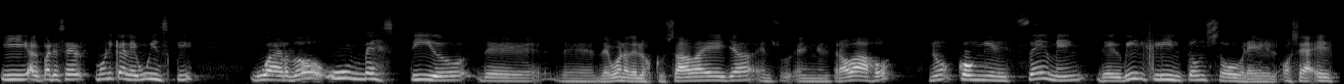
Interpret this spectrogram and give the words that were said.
Y al parecer, Mónica Lewinsky guardó un vestido de, de, bueno, de los que usaba ella en, el trabajo, ¿no? Con el semen de Bill Clinton sobre él. O sea, el,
